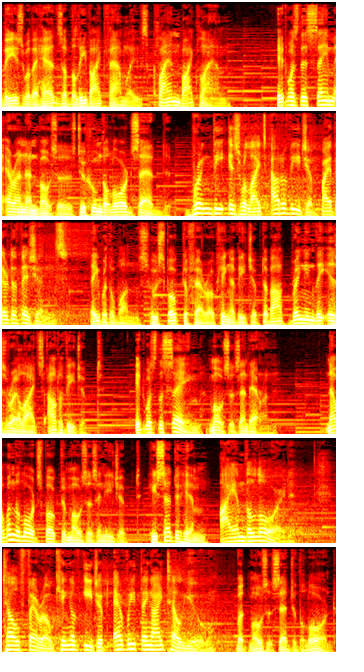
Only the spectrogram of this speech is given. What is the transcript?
These were the heads of the Levite families, clan by clan. It was this same Aaron and Moses to whom the Lord said, Bring the Israelites out of Egypt by their divisions. They were the ones who spoke to Pharaoh king of Egypt about bringing the Israelites out of Egypt. It was the same Moses and Aaron. Now when the Lord spoke to Moses in Egypt, he said to him, I am the Lord. Tell Pharaoh, king of Egypt, everything I tell you. But Moses said to the Lord,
